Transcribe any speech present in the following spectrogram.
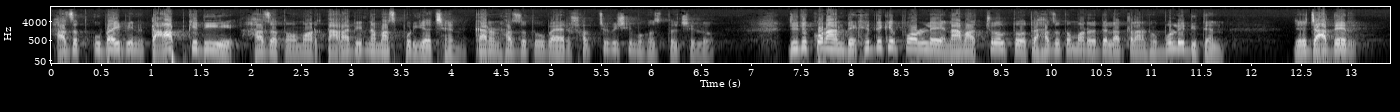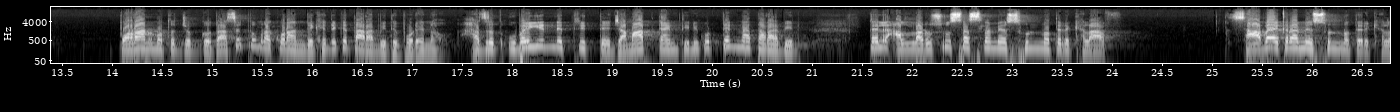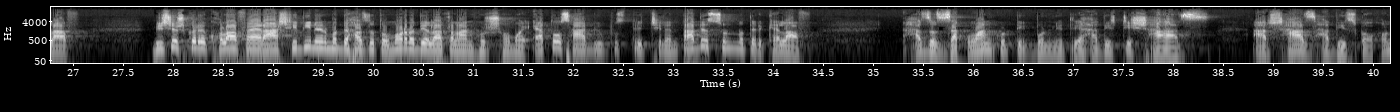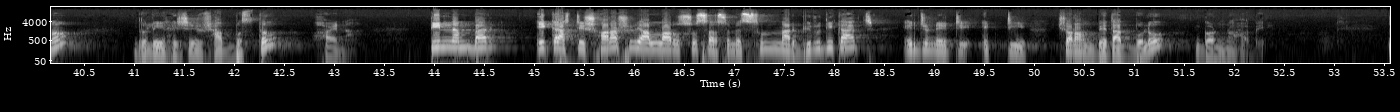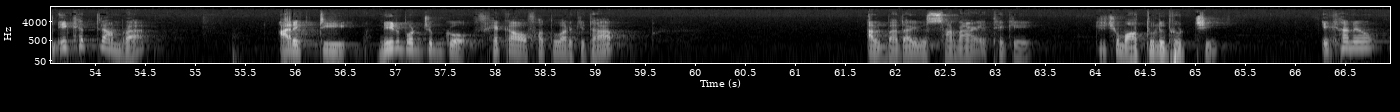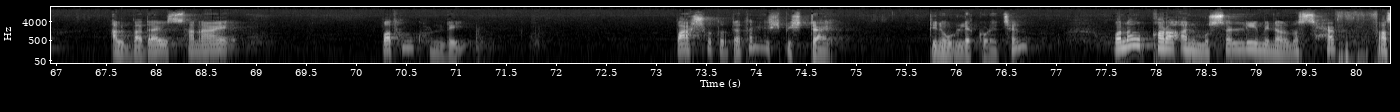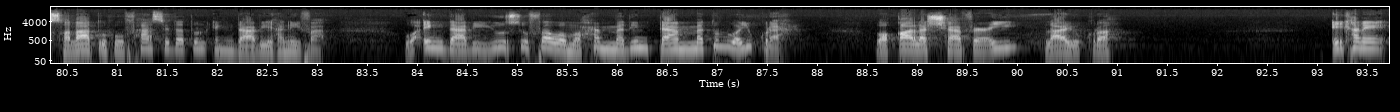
হাজরত উবাই বিন কাবকে দিয়ে হাজরত ওমর তারাবির নামাজ পড়িয়েছেন, কারণ হাজরত উবাইয়ের সবচেয়ে বেশি মুখস্থ ছিল। যদি কোরআন দেখে দেখে পড়লে নামাজ চলতো, তো হাজরত ওমর রদুল্লাহ তালানহু বলে দিতেন যে যাদের পড়ার মতো যোগ্যতা আছে, তোমরা কোরআন দেখে দেখে তারাবিতে পড়ে নাও। হাজরত উবাইয়ের নেতৃত্বে জামাত কায়েম তিনি করতেন না তারাবির। তাহলে আল্লাহ রসুলামের সুন্নতের খেলাফ, সাহাবা একরামের সুন্নতের খেলাফ, বিশেষ করে খোলাফায়ের আশি দিনের মধ্যে হজরত ওমর রদিয়াল্লাহ তালানহুর সময় এত সাহাবি উপস্থিত ছিলেন, তাদের সুন্নতের খেলাফ হাজরত জাকওয়ান কর্তৃক বর্ণিত হাদিসটি সাজ। আর সাজ হাদিস কখনো দলিল হিসেবে সাব্যস্ত হয় না। তিন নাম্বার, এই কাজটি সরাসরি আল্লাহ রসুলের সুন্নার বিরোধী কাজ। এর জন্য এটি একটি চরম বেদাত বলেও গণ্য হবে। এক্ষেত্রে আমরা আরেকটি নির্ভরযোগ্য ফেকা ও ফতোয়ার কিতাব আল বাদায়ুস সানায় থেকে কিছু মত তুলে ধরছি। এখানেও আল বাদায়ুস সানায় প্রথম খণ্ডেই পাঁচশত তেতাল্লিশ পৃষ্ঠায় তিনি উল্লেখ করেছেন ওলাউ করা আল মুসল্লি মিনাল মসহাফ ফাসালাতুহু ফাসিদাতুন ইং দাবি হানিফা ওয়া ইং দাবি ইউসুফা ও মোহাম্মদিন তাম্মাতুন ওয়া ইউকরাহ। ওয়াকাল শাফি লা ইউকরাহ। এখানে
